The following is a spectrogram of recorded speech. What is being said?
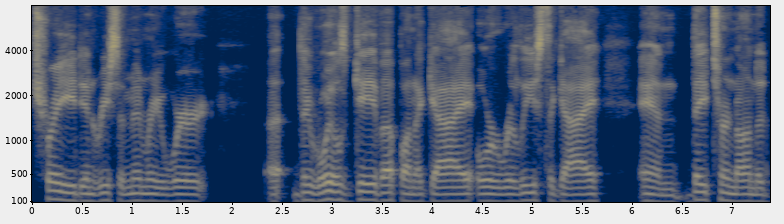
trade in recent memory where uh, the Royals gave up on a guy or released a guy and they turned on to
